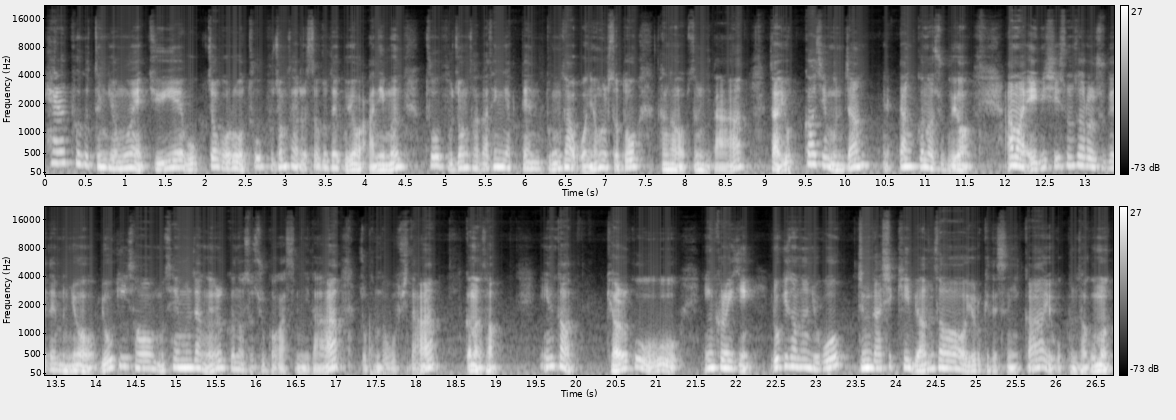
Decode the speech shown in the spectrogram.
help 같은 경우에 뒤에 목적어로 to 부정사를 써도 되고요. 아니면 to 부정사가 생략된 동사 원형을 써도 상관없습니다. 자, 요까지 문장 일단 끊어주고요. 아마 ABC 순서를 주게 되면요. 여기서 뭐세 문장을 끊어서 줄 것 같습니다. 조금 더 봅시다. 끊어서 인턴 결국 increasing 여기서는 요거 증가시키면서 이렇게 됐으니까 요거 분사구문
